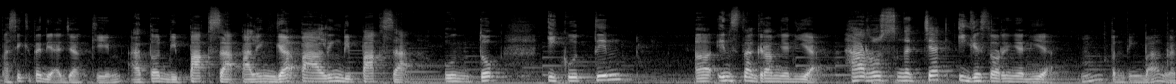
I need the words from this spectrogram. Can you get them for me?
Pasti kita diajakin atau dipaksa, paling nggak paling dipaksa untuk ikutin uh, Instagramnya dia. Harus ngecek IG story-nya dia Hmm, penting banget.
